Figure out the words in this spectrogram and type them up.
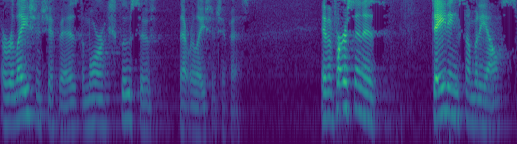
a relationship is, the more exclusive that relationship is. If a person is dating somebody else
